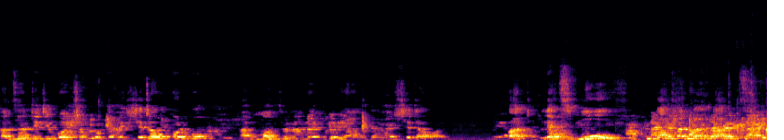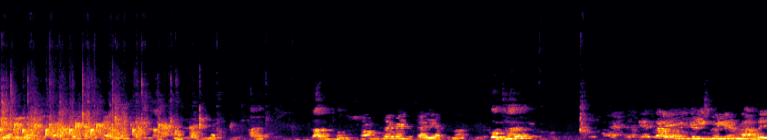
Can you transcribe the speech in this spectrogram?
কনসালটেটিভ ওয়ার্কশপ করতে হয় সেটাও করব। আর মন্ত্রণালয়গুলো নিয়ে আনতে হয় সেটাও আনব। বাট লেটস মুভ সব জায়গায় চাই। হ্যাঁ রাখব? সব জায়গায় চাই আপনাকে। কোথায়? এইগুলির মধ্যে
